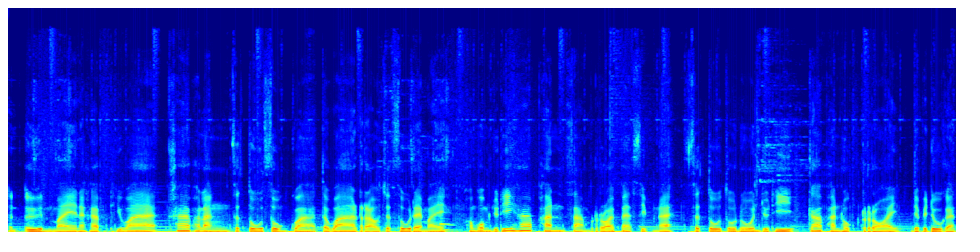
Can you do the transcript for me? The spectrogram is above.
อื่นๆไหมนะครับ ที่ว่าค่าพลังศัตรูสูงกว่า แต่ว่าเราจะสู้ได้ไหม ของผมอยู่ที่ 5,380 นะศัตรูตัวนู้นอยู่ที่ 9,600 เดี๋ยวไปดูกัน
